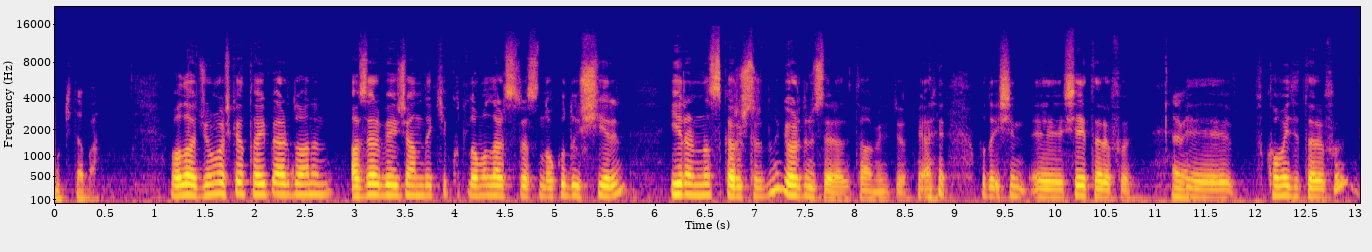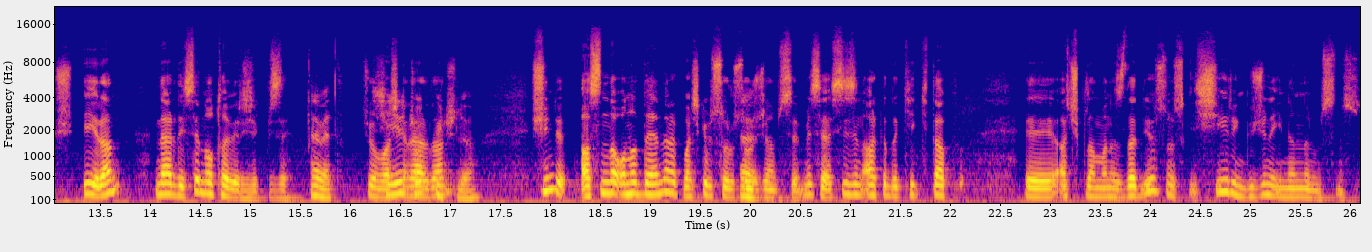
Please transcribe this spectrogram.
bu kitaba. Valla Cumhurbaşkanı Tayyip Erdoğan'ın Azerbaycan'daki kutlamalar sırasında okuduğu şiirin İran'ı nasıl karıştırdığını gördünüz herhalde tahmin ediyorum. Yani bu da işin e, şey tarafı, Evet. e, komedi tarafı. İran neredeyse nota verecek bize. Evet. Cumhurbaşkanı Şiir çok Erdoğan. güçlü. Şimdi aslında ona dayanarak başka bir soru Evet. soracağım size. Mesela sizin arkadaki kitap e, açıklamanızda diyorsunuz ki şiirin gücüne inanır mısınız?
